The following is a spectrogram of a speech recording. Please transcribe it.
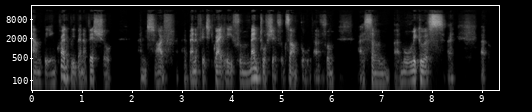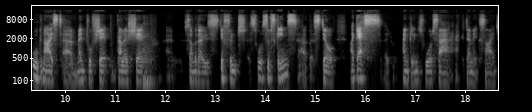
can be incredibly beneficial. And I've benefited greatly from mentorship, for example, uh, from uh, some uh, more rigorous, organized mentorship, fellowship, some of those different sorts of schemes, uh, but still, I guess, angling towards that academic side.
